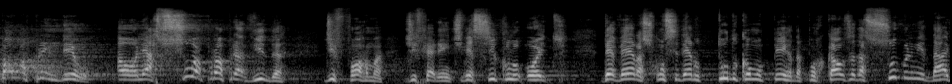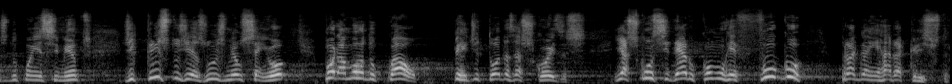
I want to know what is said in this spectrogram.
Paulo aprendeu a olhar sua própria vida de forma diferente. Versículo 8. Deveras considero tudo como perda por causa da sublimidade do conhecimento de Cristo Jesus, meu Senhor, por amor do qual perdi todas as coisas e as considero como refúgio para ganhar a Cristo.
